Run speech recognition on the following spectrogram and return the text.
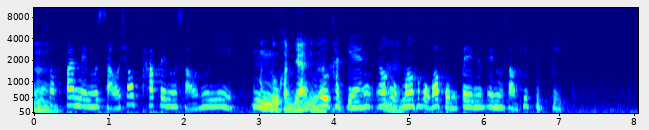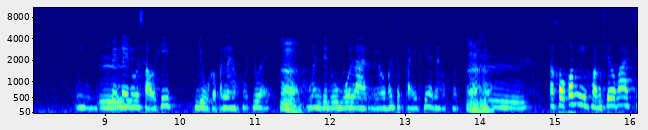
อ่าชอบปั้นไดโนเสาร์ชอบพับไดโนเสาร์นู่นนี่มันดูขัดแย้งอยู่นะ ดูขัดแย้งแล้วผมอ่ามองเขาบอกว่าผมเป็นไดโนเสาร์ที่ติดปีกอืม เป็นไดโนเสาร์ที่อยู่กับอนาคตด้วย อ่ามันจะดูโบราณน้องเขาจะไปที่อนาคต อ่าฮะอืม แล้วเขาก็มีความเชื่อว่าจ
